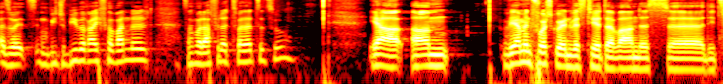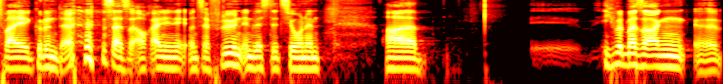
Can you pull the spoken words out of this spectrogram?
also jetzt im B2B-Bereich verwandelt. Sag mal da vielleicht zwei Sätze zu. Ja, ähm, wir haben in Foursquare investiert, da waren das äh, die zwei Gründe. das ist also auch eine unserer frühen Investitionen. Äh, ich würde mal sagen, äh,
